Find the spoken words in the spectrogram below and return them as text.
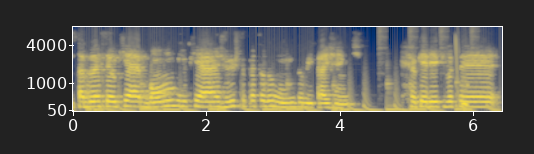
estabelecer o que é bom e o que é justo para todo mundo e para a gente. Eu queria que você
